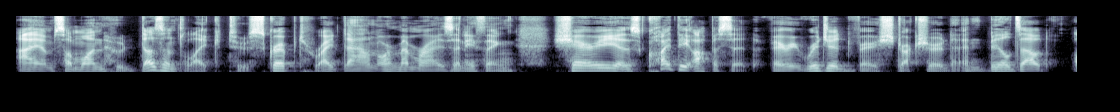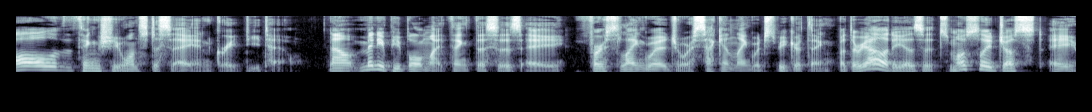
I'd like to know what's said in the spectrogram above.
I am someone who doesn't like to script, write down, or memorize anything. Sherry is quite the opposite very rigid, very structured, and builds out all of the things she wants to say in great detail. Now, many people might think this is a first language or second language speaker thing. But the reality is, it's mostly just a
